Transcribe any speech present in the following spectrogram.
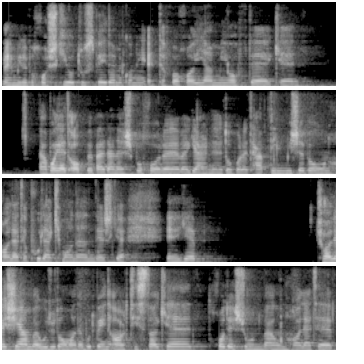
میره به خشکی و دوست پیدا می‌کنه. اتفاقایی هم میفته که نباید آب به بدنش بخوره وگرنه دوباره تبدیل میشه به اون حالت پولک مانندش که یه چالشی هم به وجود اومده بود بین آرتیستا که خودشون و اون حالت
